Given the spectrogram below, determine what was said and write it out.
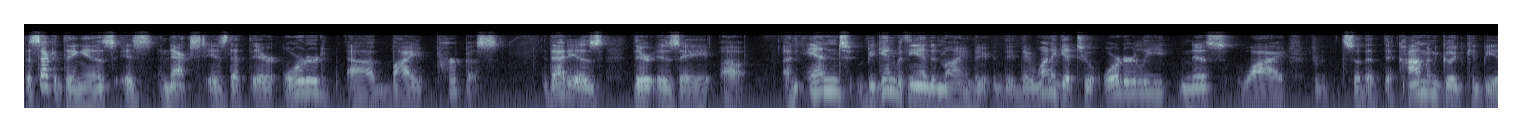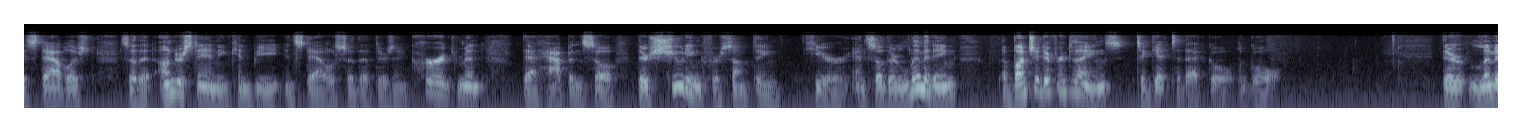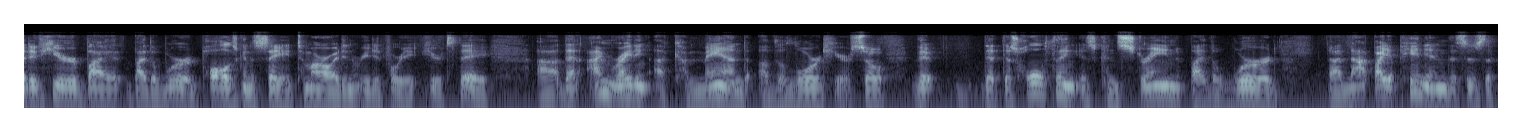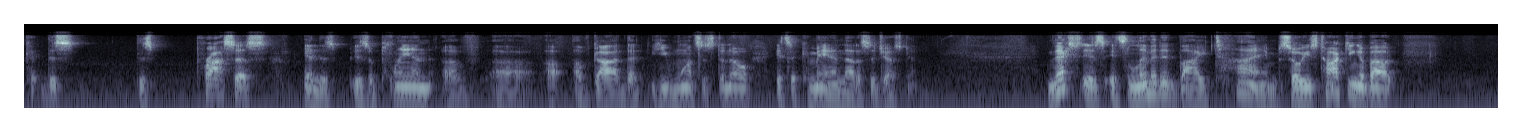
The second thing is is next is that they're ordered uh, by purpose. That is, there is a uh, an end begin with the end in mind. They, they, they, want to get to orderliness why? So that the common good can be established so that understanding can be established so that there's encouragement that happens. So they're shooting for something here and so they're limiting a bunch of different things to get to that goal goal. They're limited here by by the word. Paul is going to say tomorrow i didn't read it for you here today uh, that I'm writing a command of the Lord here, so that that this whole thing is constrained by the Word, uh, not by opinion. This is the this this process and this is a plan of uh, uh, of God that He wants us to know. It's a command, not a suggestion. Next is it's limited by time. So he's talking about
